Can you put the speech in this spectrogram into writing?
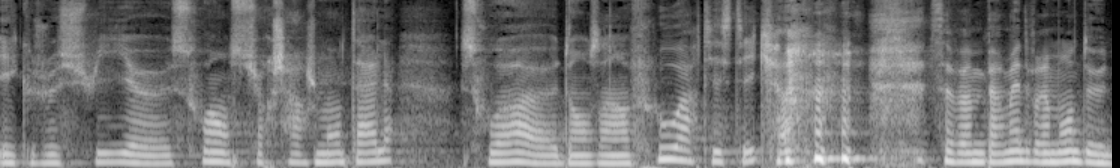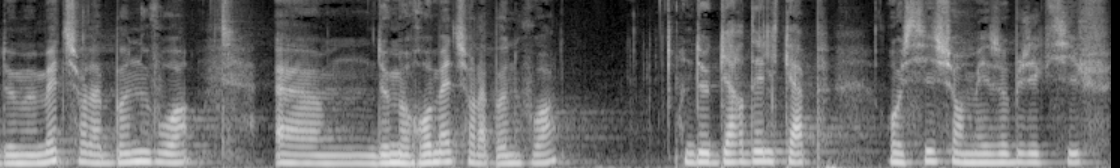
je suis euh, soit en surcharge mentale, soit dans un flou artistique, ça va me permettre vraiment de, de, me mettre sur la bonne voie, de me remettre sur la bonne voie, de garder le cap aussi sur mes objectifs.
